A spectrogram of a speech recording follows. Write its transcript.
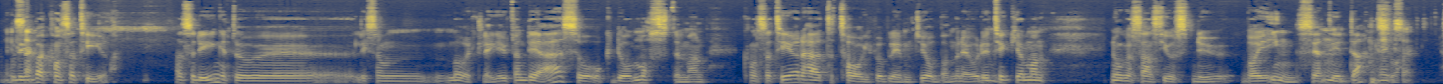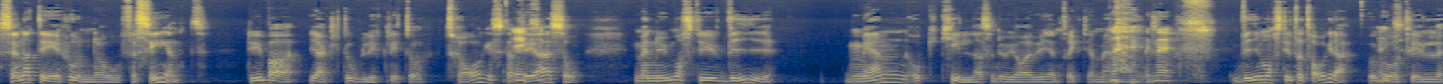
det är Exakt. bara att konstatera. Alltså det är inget att eh, liksom mörklägga utan det är så och då måste man konstatera det här, ta tag i problemet och jobba med det. Och det Mm. tycker jag man någonstans just nu börjar inse att det är dags. Mm. Exakt. Sen att det är hundra år för sent det är ju bara jäkligt olyckligt och tragiskt att det Exakt. är så. Men nu måste ju vi män och killar som du och jag är är inte riktiga män än, liksom. Vi måste ju ta tag i det och gå Exakt. till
